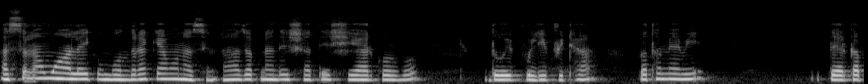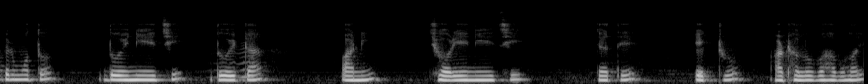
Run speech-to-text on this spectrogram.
আসসালামু আলাইকুম বন্ধুরা, কেমন আছেন? আজ আপনাদের সাথে শেয়ার করব দই পুলি পিঠা। প্রথমে আমি দেড় কাপের মতো দই নিয়েছি। দইটা পানি ছড়িয়ে নিয়েছি যাতে একটু আঠালো ভাব হয়।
